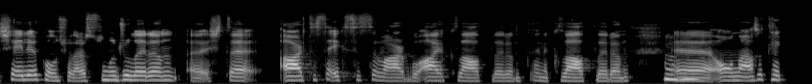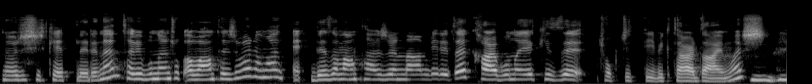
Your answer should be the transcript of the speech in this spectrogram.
şeyleri konuşuyorlar. Sunucuların e, işte artısı eksisi var bu iCloud'ların hani cloud'ların e, ondan sonra teknoloji şirketlerinin tabii bunların çok avantajı var ama e, dezavantajlarından biri de karbon ayak izi çok ciddi miktardaymış. Hı hı.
